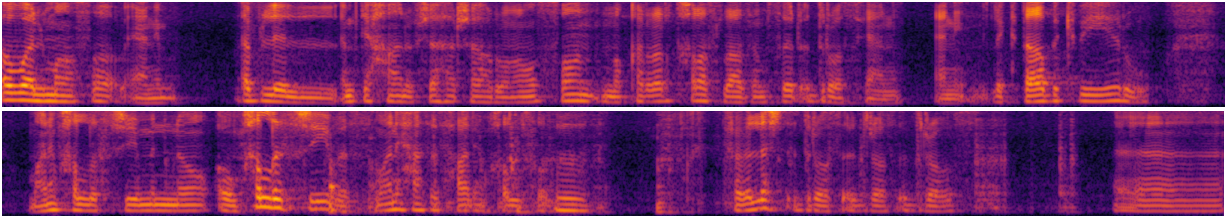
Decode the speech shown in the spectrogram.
أول ما صار يعني قبل الامتحان بشهر شهر ونص هون إنه قررت خلاص لازم صير أدرس يعني. يعني الكتاب كبير وماني مخلص شيء منه أو مخلص شيء بس ماني حاسس حالي مخلصه. فبلشت أدرس أدرس أدرس. آه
